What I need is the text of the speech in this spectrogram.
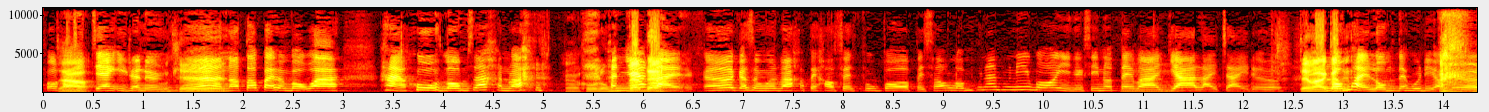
เพราะเขาจ้าสิแจ้งอีกเทีหนึงโอเค อ่าเนาะต่อไปเพิ่นบอกว่า หาคู่ลมซะคันว่าอ่าครูลงคันแบยาบกใด หลายเออก็สมมุติว่าเขาไปเข้า Facebook บ่ไปซ่องลมผู้นั้นผู้นี้บ่อย่างจังซี่เนาะแต่ว่าอย่าหลายใจเด้อแต่ว่าก็ลมไผลมแต่ผู้เดียวเด้อ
